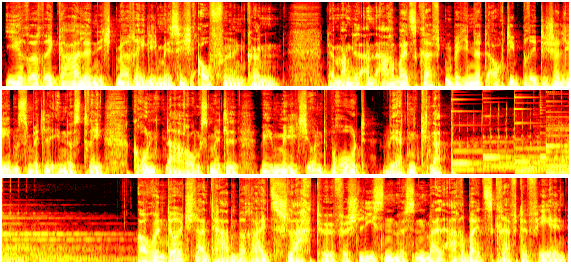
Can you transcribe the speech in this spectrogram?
ihre Regale nicht mehr regelmäßig auffüllen können. Der Mangel an Arbeitskräften behindert auch die britische Lebensmittelindustrie. Grundnahrungsmittel wie Milch und Brot werden knapp. Auch in Deutschland haben bereits Schlachthöfe schließen müssen, weil Arbeitskräfte fehlen.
